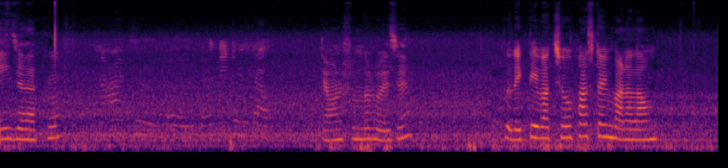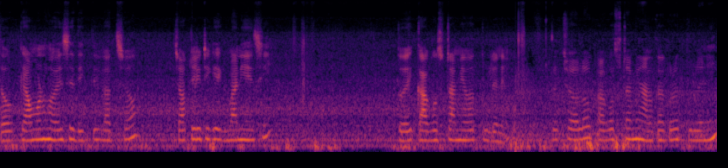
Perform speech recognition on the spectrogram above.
এই যে দেখো, কেমন সুন্দর হয়েছে। তো দেখতেই পাচ্ছ ফার্স্ট টাইম বানালাম। তো কেমন হয়েছে দেখতেই পাচ্ছ। চকলেটি কেক বানিয়েছি। তো এই কাগজটা আমি আবার তুলে নেব। তো চলো কাগজটা আমি হালকা করে তুলে নিই।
